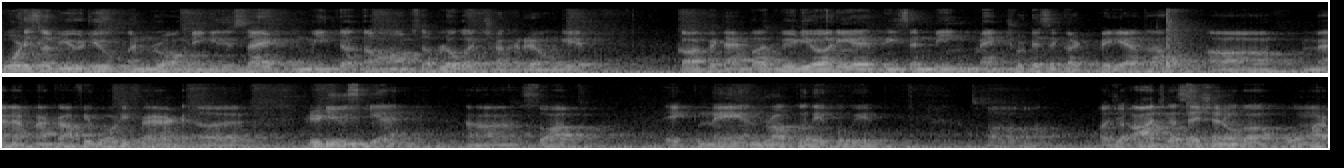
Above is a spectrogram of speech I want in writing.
वोट इज़ अब यूट्यूब अनरॉक नहीं की साइड उम्मीद करता हूँ आप सब लोग अच्छा कर रहे होंगे। काफ़ी टाइम बाद वीडियो आ रही है। रीज़न बीइंग मैं एक छोटे से कट पे गया था। आ, मैंने अपना काफ़ी बॉडी फैट रिड्यूस किया है। आ, सो आप एक नए अनरॉक को देखोगे। आ, और जो आज का सेशन होगा वो हमारा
